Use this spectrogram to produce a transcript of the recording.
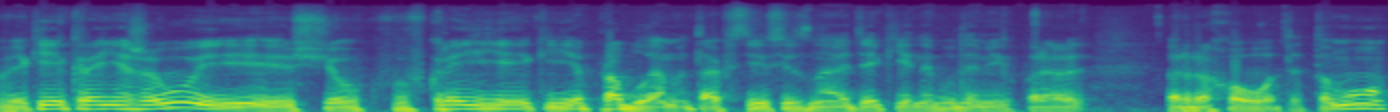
в якій країні живу, і що в- в країні є, є проблеми. Так, всі всі знають, які не будемо їх перераховувати. Тому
